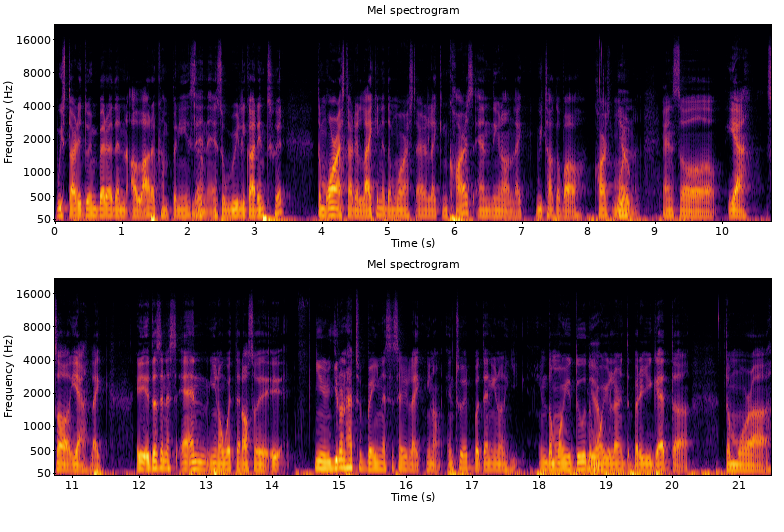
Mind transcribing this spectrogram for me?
We started doing better than a lot of companies, Yep. and and so we really got into it. The more I started liking it, the more I started liking cars, and you know, like we talk about cars more, Yep. and- and so yeah, so yeah, like it, it doesn't, and you know, with that also, it, it you you don't have to be necessarily like you know into it, but then you know, y- and the more you do, the Yep. more you learn, the better you get, the the more uh,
